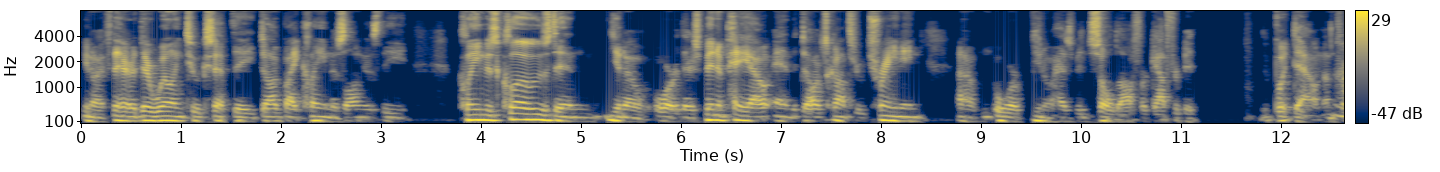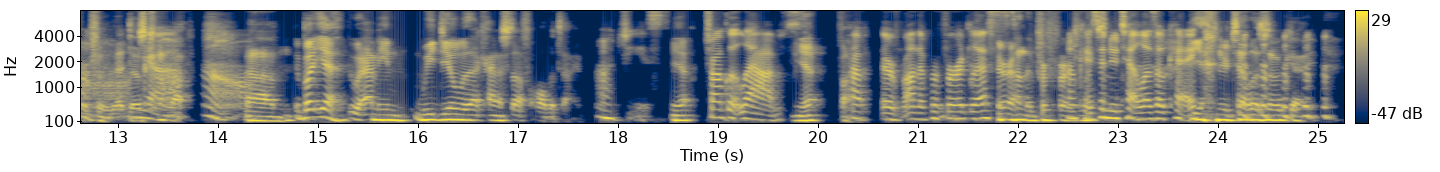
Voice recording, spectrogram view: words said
you know if they're they're willing to accept a dog bite claim as long as the claim is closed and you know or there's been a payout and the dog's gone through training um, or you know has been sold off or god forbid put down unfortunately that Aw, does come up um, but yeah i mean we deal with that kind of stuff all the time oh, jeez. yeah. Chocolate Labs. yeah fine How, they're on the preferred list. they're on the preferred list. okay, list. so Nutella's okay. yeah nutella's okay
